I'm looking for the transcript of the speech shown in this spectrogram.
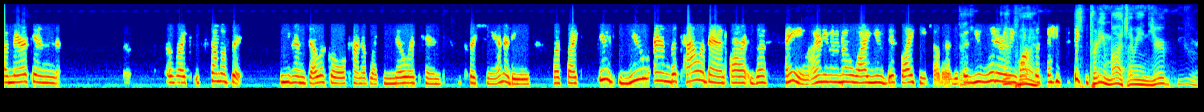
American, uh, like some of the evangelical kind of like militant Christianity. That's like, dude, you and the Taliban are the same. I don't even know why you dislike each other because you literally want the same thing. Pretty much. I mean, you're you're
